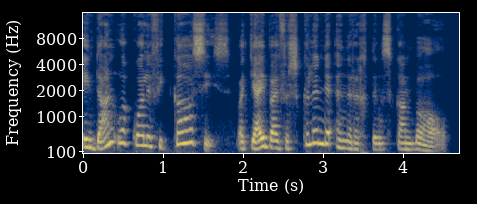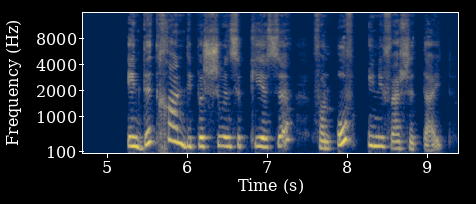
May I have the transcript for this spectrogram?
en dan ook kwalifikasies wat jy by verskillende inrigtinge kan behaal. En dit gaan die persoon se keuse van of universiteit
